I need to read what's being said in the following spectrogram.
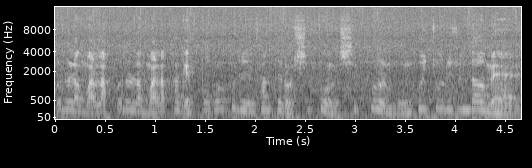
끓을락 말락 끓을락 말락하게 뽀글 끓이는 상태로 10분 10분을 뭉구이 졸여준 다음에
